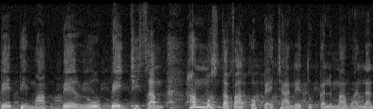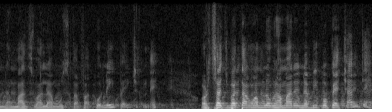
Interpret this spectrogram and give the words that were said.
बेदिमाग बेरूह बेजिसम, हम मुस्तफ़ा को पहचाने तो कलमा वाला, नमाज़ वाला मुस्तफ़ा को नहीं पहचाने। और सच बताओ हम लोग हमारे नबी को पहचानते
